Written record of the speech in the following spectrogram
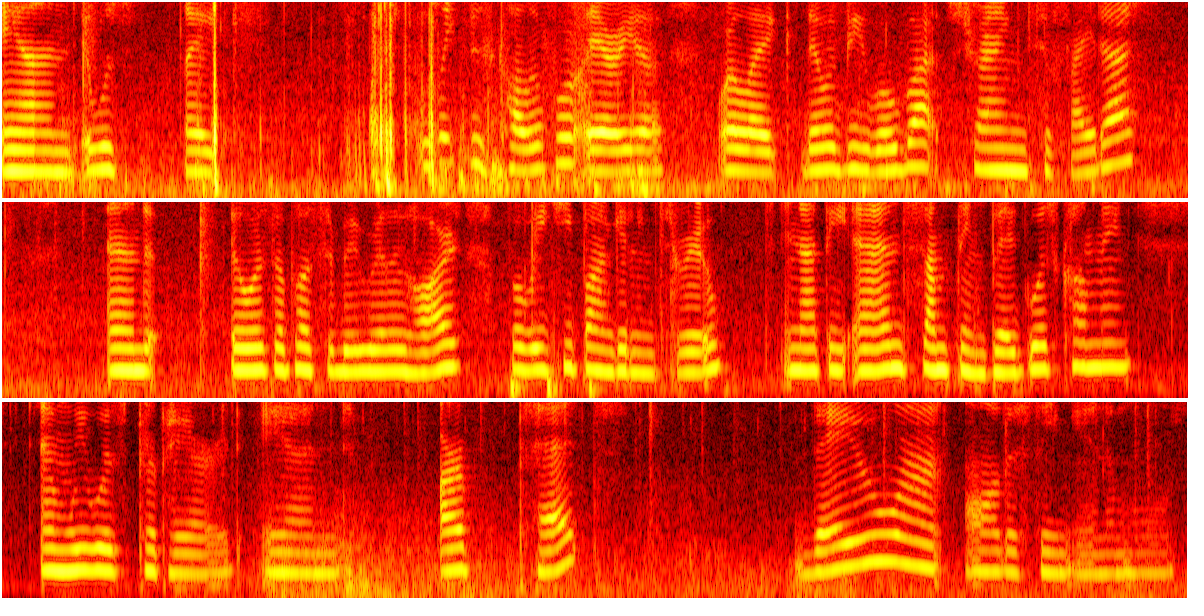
and it was like this colorful area where like there would be robots trying to fight us. And it was supposed to be really hard but we keep on getting through. And at the end something big was coming and we was prepared. And our pets they weren't all the same animals.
